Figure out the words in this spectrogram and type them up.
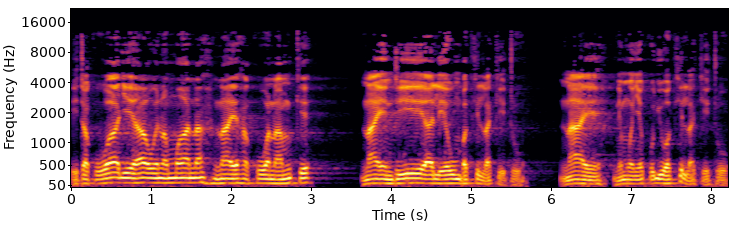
Itakuwaje awe na mwana naye hakuwa na mke? naye ndiye aliyeumba kila kitu. Naye ni mwenye kujua kila kitu.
